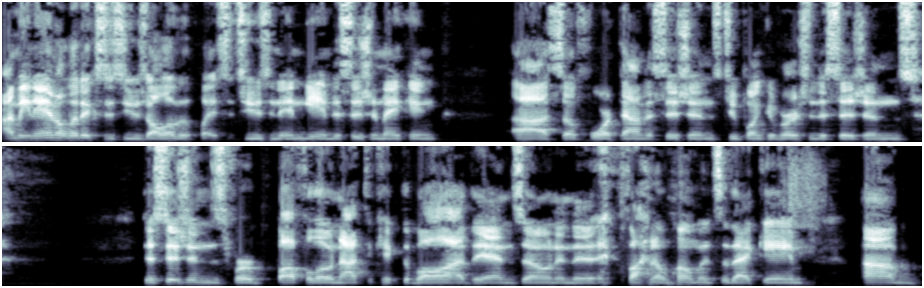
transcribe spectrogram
I mean, analytics is used all over the place. It's used in in-game decision making. Uh, so fourth down decisions, two point conversion decisions, decisions for Buffalo not to kick the ball out of the end zone in the final moments of that game. Um,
